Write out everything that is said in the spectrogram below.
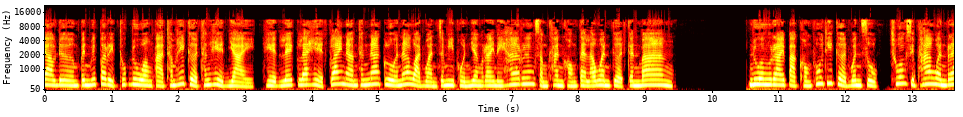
ดาวเดิมเป็นวิปริตทุกดวงอาจทำให้เกิดทั้งเหตุใหญ่ เหตุเล็กและเหตุใกล้น้ำทั้งน่ากลัวน่าหวาดหวั่นจะมีผลอย่างไรใน 5 เรื่องสำคัญของแต่ละวันเกิดกันบ้าง ดวงรายปักของผู้ที่เกิดวันศุกร์ช่วง 15 วันแร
